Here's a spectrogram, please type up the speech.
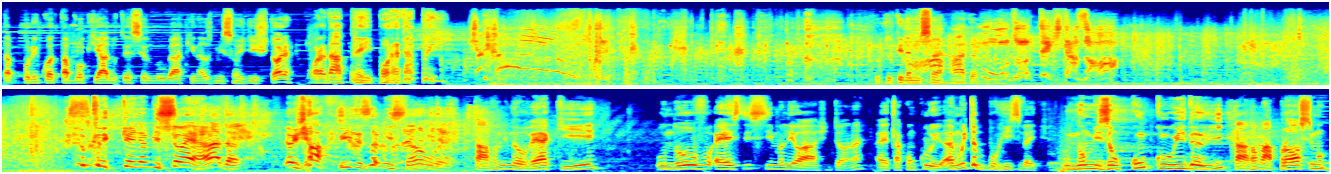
Tá, por enquanto tá bloqueado o terceiro lugar aqui nas missões de história. Bora dar play, bora dar play. Eu cliquei na missão errada. Eu cliquei na missão errada. Eu já fiz essa missão, velho. Tá, vamos de novo. É aqui. O novo é esse de cima ali, eu acho, então, né? É, tá concluído. É muita burrice, velho. O nomezão concluído ali. Tá, vamos lá. Próximo.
